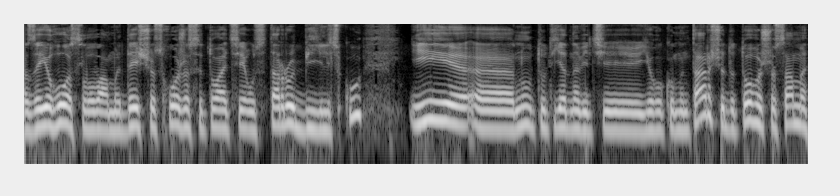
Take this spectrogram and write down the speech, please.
е, за його словами дещо схожа ситуація у Старобільську. І е, ну тут є навіть його коментар щодо того, що саме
